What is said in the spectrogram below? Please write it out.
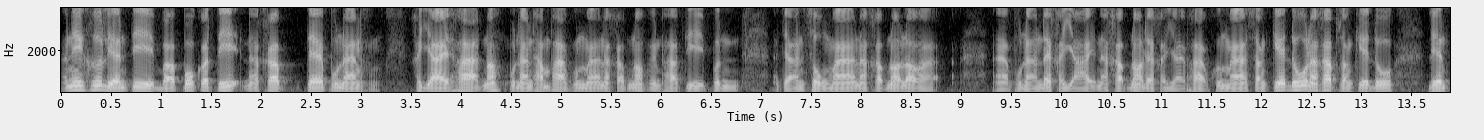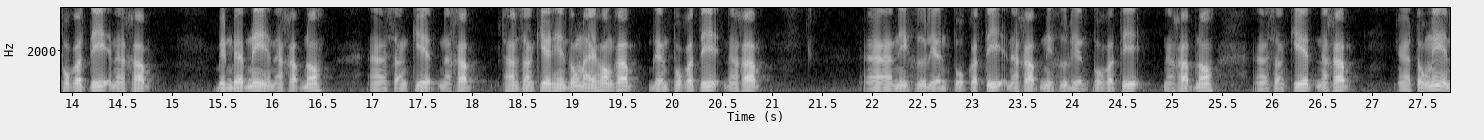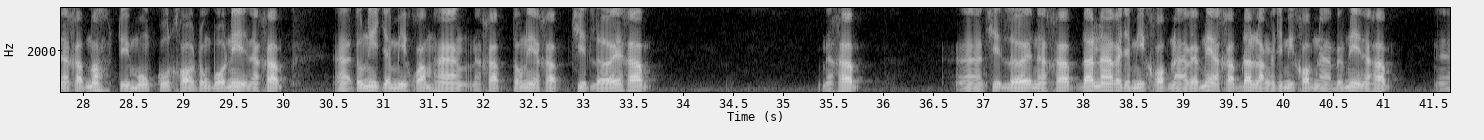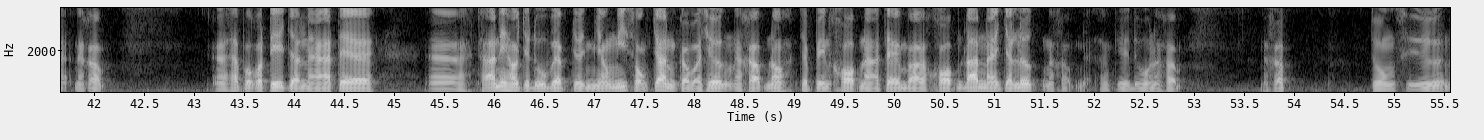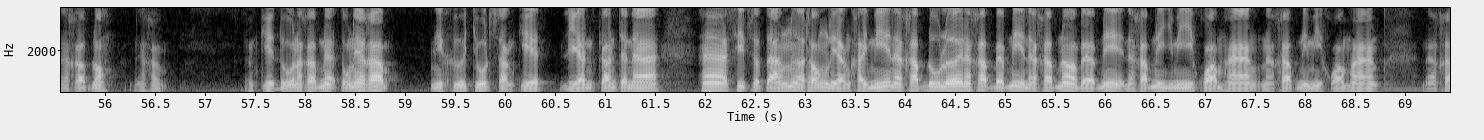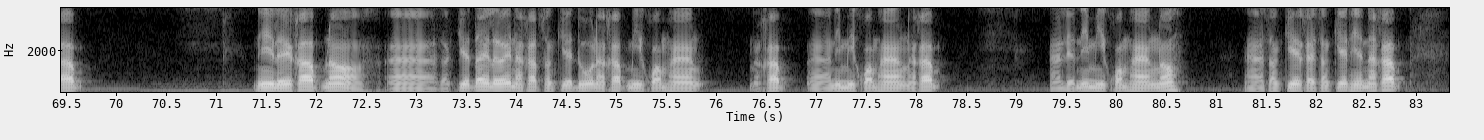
อันนี้คือเหรียญที่แบบปกตินะครับ แต่ผู้นานขยายภาพเนาะผู้นานทำภาพขึ้นมานะครับเนาะเป็นภาพที่เปิ้นอาจารย์ส่งมานะครับเนาะแล้วอะ อ่าผู้นานได้ขยายนะครับเนาะได้ขยายภาพขึ้นมา สังเกตดูนะครับ สังเกตดูเหรียญปกตินะครับ เป็นแบบนี้นะครับเนาะอ่าสังเกตนะครับท่านสังเกตเห็นตรงไหนห้องครับเหรียญปกตินะครับอ่านี่คือเหรียญปกตินะครับ นี่คือเหรียญปกตินะครับเนาะอ่าสังเกตนะครับอ่าตรงนี้นะครับเนาะตีมงกุฎขอบตรงบนนี่นะครับอ่าตรงนี้จะมีความห่างนะครับ ตรงนี้ครับชิดเลยครับนะครับ อ่าชิดเลยนะครับ ด้านหน้าก็จะมีขอบหนาแบบนี้ครับ ด้านหลังก็จะมีขอบหนาแบบนี้นะครับอ่านะครับอ่าถ้าปกติจะหนาแต่อ่าถ้านี้เขาจะดูแบบจะยังมีสองจั่นกับบะเชิงนะครับเนาะจะเป็นขอบหนาแต่ว่าขอบด้านในจะเลิกนะครับเนี่ยสังเกตดูนะครับนะครับตัวหนังสือนะครับเนาะนะครับ สังเกตดูนะครับเนี่ยตรงนี้ครับนี่คือจุดสังเกตเหรียญกาญจนา 50 สตางค์เนื้อทองเหลืองไขมีนะครับดูเลยนะครับแบบนี้นะครับนอกแบบนี้นะครับนี่มีความห่างนะครับนี่มีความห่างนะครับ นี่เลยครับนาะอ่าสังเกตได้เลยนะครับ สังเกตดูนะครับมีความห่างนะครับอ่านี่มีความห่างนะครับอ่าเหรียญนี่มีความห่างเนาะอ่าสังเกตใครสังเกตเห็นนะครับ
